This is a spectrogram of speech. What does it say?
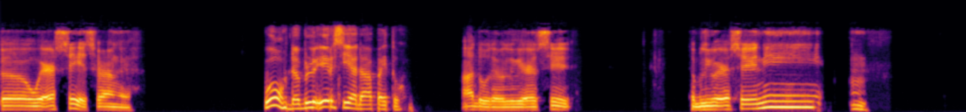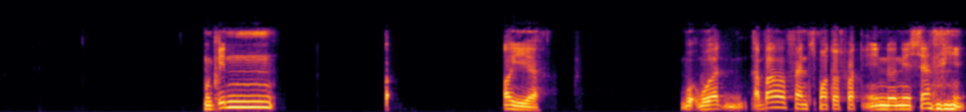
ke WRC sekarang ya. Wow, WRC ada apa itu? Aduh, WRC. WRC ini hmm. Mungkin Oh iya. Bu- buat apa fans motorsport Indonesia nih,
